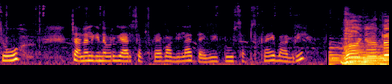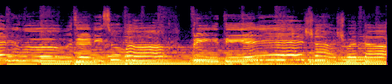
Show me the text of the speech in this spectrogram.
ಸೊ ಚಾನಲ್ಗಿನವ್ರಿಗೆ ಯಾರು ಸಬ್ಸ್ಕ್ರೈಬ್ ಆಗಿಲ್ಲ, ದಯವಿಟ್ಟು ಸಬ್ಸ್ಕ್ರೈಬ್ ಆಗ್ರಿ. ಜನಿಸುವ ಪ್ರೀತಿಯೇ ಶಾಶ್ವತ.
